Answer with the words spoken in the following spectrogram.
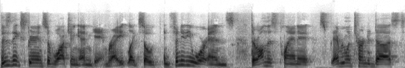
This is the experience of watching Endgame, right? Like, so Infinity War ends. They're on this planet. Everyone turned to dust.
